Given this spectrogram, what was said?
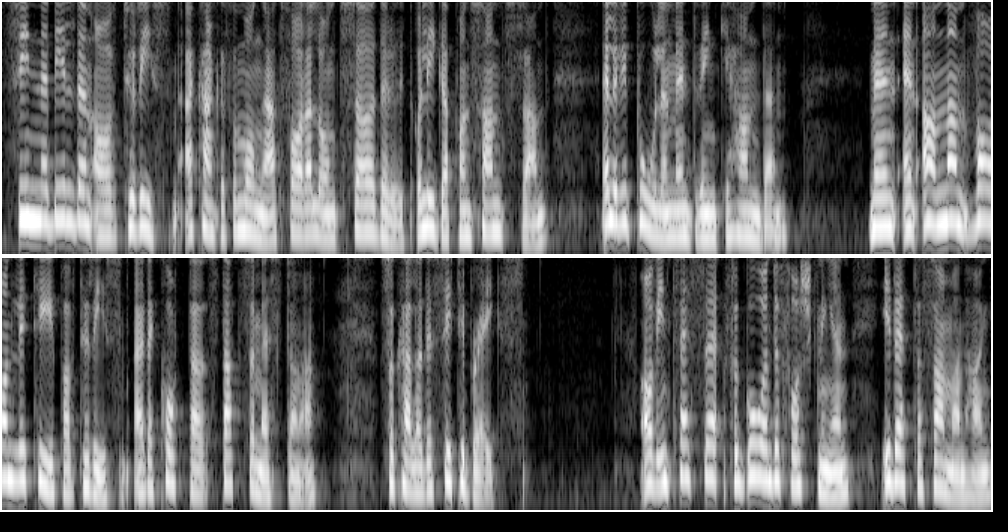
Sinnebilden av turism är kanske för många att fara långt söderut och ligga på en sandstrand eller vid poolen med en drink i handen. Men en annan vanlig typ av turism är de korta stadssemestrarna, så kallade city breaks. Av intresse för gående forskningen i detta sammanhang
